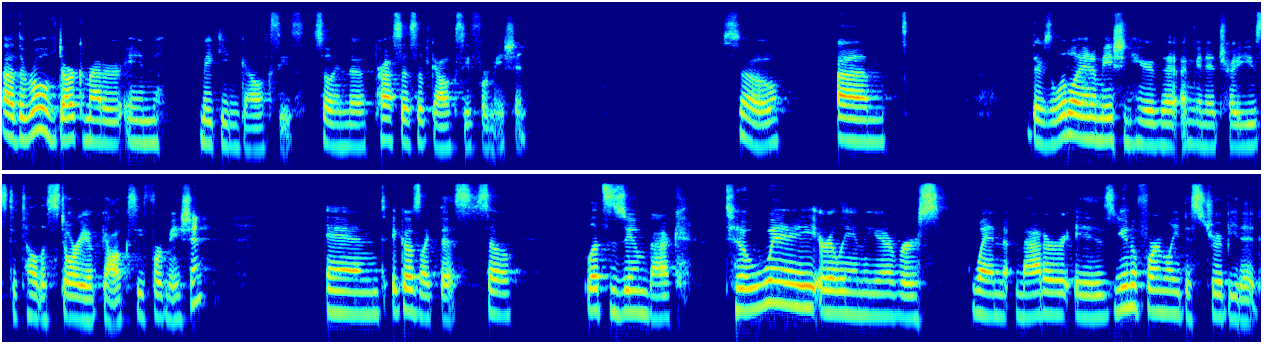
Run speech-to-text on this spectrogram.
Uh, the role of dark matter in making galaxies, so in the process of galaxy formation. So um, there's a little animation here that I'm going to try to use to tell the story of galaxy formation. And it goes like this. So let's zoom back to way early in the universe when matter is uniformly distributed.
